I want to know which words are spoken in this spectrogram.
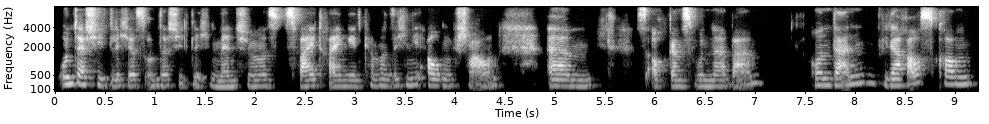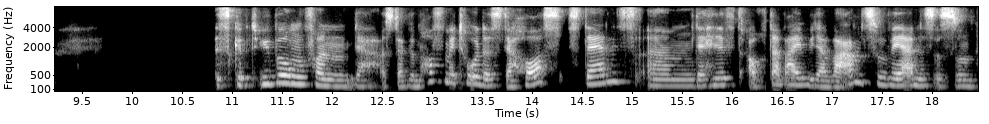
unterschiedliches unterschiedlichen Menschen. Wenn man zu zweit reingeht, kann man sich in die Augen schauen. Ähm, ist auch ganz wunderbar. Und dann wieder rauskommen, es gibt Übungen von der, aus der Wim Hof Methode, das ist der Horse Stance. Ähm, der hilft auch dabei, wieder warm zu werden. Es ist so ein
